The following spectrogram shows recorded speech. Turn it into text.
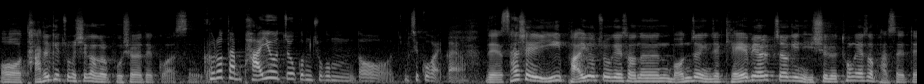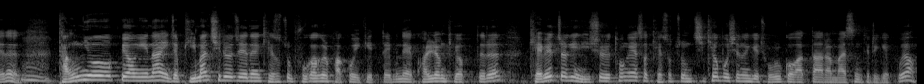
어, 다르게 좀 시각을 보셔야 될 것 같습니다. 그렇다면 바이오 조금 조금 더 좀 짚고 갈까요? 네, 사실 이 바이오 쪽에서는 먼저 이제 개별적인 이슈를 통해서 봤을 때는 음. 당뇨병이나 이제 비만 치료제는 계속 좀 부각을 받고 있기 때문에 관련 기업들은 개별적인 이슈를 통해서 계속 좀 지켜보시는 게 좋을 것 같다라는 말씀드리겠고요.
